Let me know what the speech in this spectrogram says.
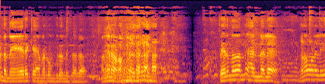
ഉണ്ടോ? നേരെ ക്യാമറ മുമ്പിൽ വന്നിക്കാക്ക അങ്ങനെയാണോ പേരെന്താ പറഞ്ഞ? ഹന്ന അല്ലേ? നിങ്ങളെ മോളല്ലേ?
